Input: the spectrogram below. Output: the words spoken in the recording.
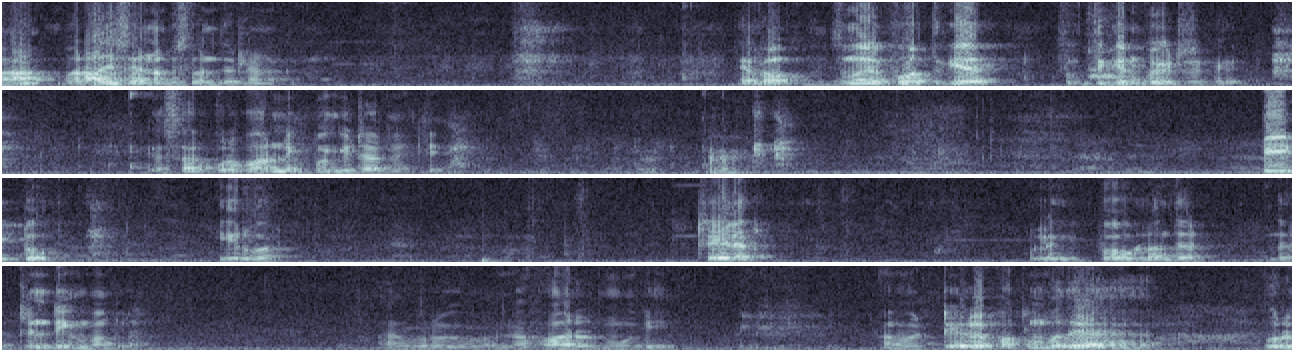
பேசினான் இப்போ ராஜேஷ் என்ன பேசுவார்னு தெரியல எனக்கு. எல்லாம் சும்மா ஃபோர்த்துக்கே ஃபிஃப்த்துக்கேன்னு போயிட்டு இருக்கு எஸ்ஆர் புறப்பார் இன்னைக்கு பங்கிட்டார் இன்னைக்கு. பி டூ இருவர். ட்ரெய்லர் உள்ள இப்போ உள்ள அந்த இந்த ட்ரெண்டிங் பாங்கல அது ஒரு இந்த ஹாரர் மூவி நம்ம ட்ரெய்லர் பார்க்கும்போது ஒரு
